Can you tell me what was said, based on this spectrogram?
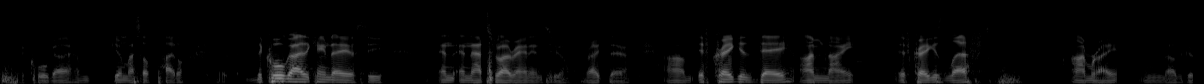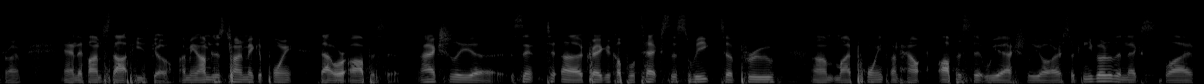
the cool guy. I'm giving myself a title. The cool guy that came to AFC, and and that's who I ran into right there. Um, if Craig is day, I'm night. If Craig is left, I'm right, and that was a good rhyme. And if I'm stop, he's go. I mean, I'm just trying to make a point that we're opposite. I actually uh, sent t- uh, Craig a couple texts this week to prove um, my point on how opposite we actually are. So can you go to the next slide?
